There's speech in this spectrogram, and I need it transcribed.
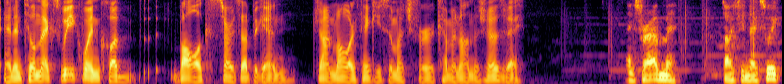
and until next week when club ball starts up again, John Muller, thank you so much for coming on the show today. Thanks for having me. Talk to you next week.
